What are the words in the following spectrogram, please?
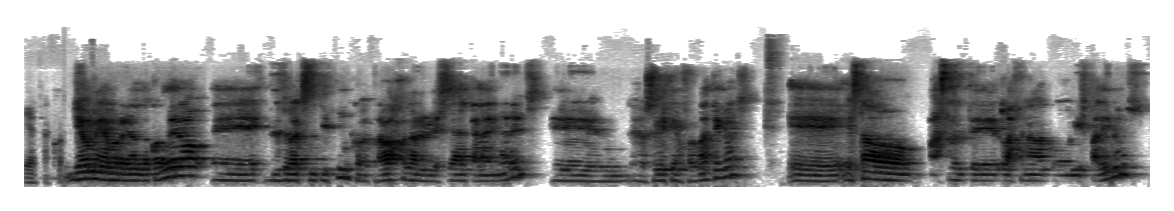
y, estas cosas. Yo me llamo Reinaldo Cordero, eh, desde el 85 trabajo en la Universidad de Alcalá de Henares, en los servicios informáticos. Eh, he estado bastante relacionado con hispalinos,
